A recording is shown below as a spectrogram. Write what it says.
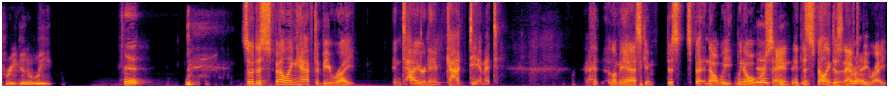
Freak of the week. So does spelling have to be right? Entire name. God damn it. Let me ask him. Does spe- no, we, we know what we're saying. The spelling doesn't have to be right.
